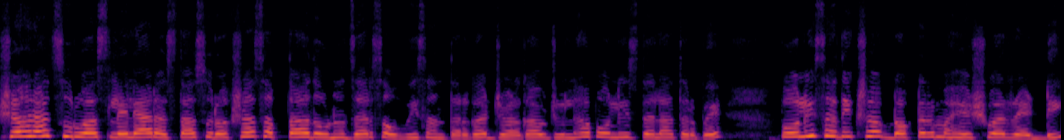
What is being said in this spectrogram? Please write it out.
शहरात सुरू असलेल्या रस्ता सुरक्षा सप्ताह दोन हजार सव्वीस अंतर्गत जळगाव जिल्हा पोलीस दलातर्फे पोलीस अधीक्षक डॉक्टर महेश्वर रेड्डी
